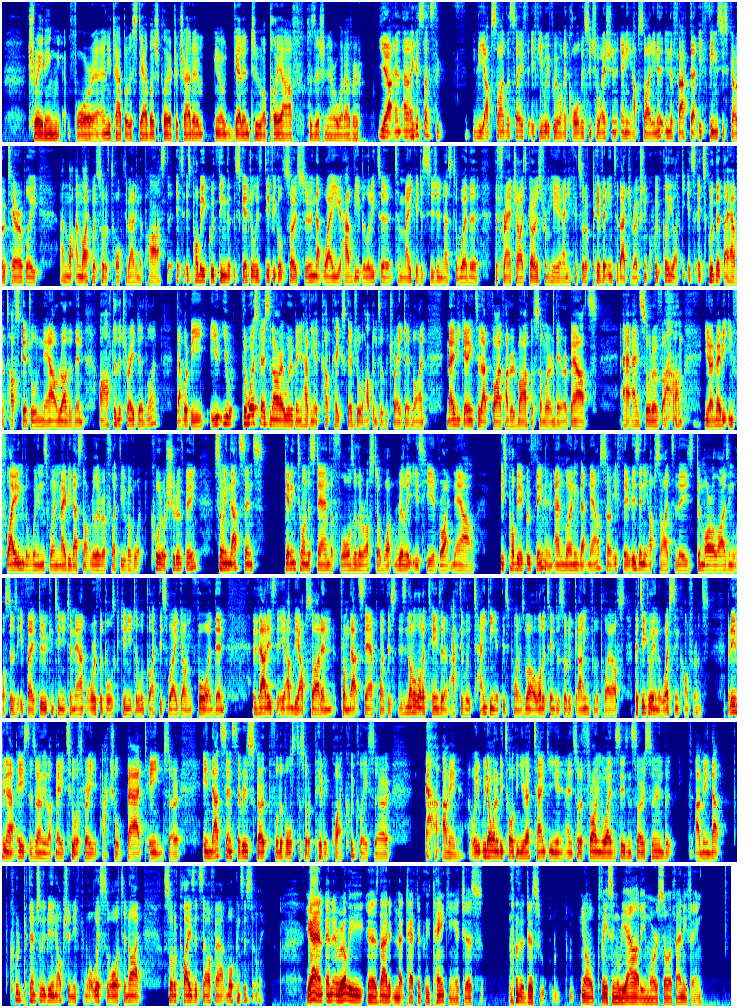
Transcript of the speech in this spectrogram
trading for any type of established player to try to you know get into a playoff position or whatever. Yeah, and, and I guess that's the the upside. Let's say if if you if we want to call this situation any upside in it, in the fact that if things just go terribly and, like we've sort of talked about in the past, it's, it's probably a good thing that the schedule is difficult so soon. That way, you have the ability to to make a decision as to whether the franchise goes from here, and you can sort of pivot into that direction quickly. Like it's it's good that they have a tough schedule now rather than after the trade deadline. That would be you. You the worst case scenario would have been having a cupcake schedule up until the trade deadline, maybe getting to that 500 mark or somewhere thereabouts, and, and sort of um, you know, maybe inflating the wins when maybe that's not really reflective of what could or should have been. So, in that sense, getting to understand the flaws of the roster, what really is here right now, is probably a good thing and, and learning that now. So, if there is any upside to these demoralizing losses, if they do continue to mount, or if the Bulls continue to look like this way going forward, then that is the the upside. And from that standpoint, there's there's not a lot of teams that are actively tanking at this point as well. A lot of teams are sort of gunning for the playoffs, particularly in the Western Conference. But even out east, there's only like maybe two or three actual bad teams. So in that sense, there is scope for the Bulls to sort of pivot quite quickly. So, I mean, we, we don't want to be talking about tanking and, and sort of throwing away the season so soon, but I mean, that could potentially be an option if what we saw tonight sort of plays itself out more consistently. Yeah, and, and it really is not, not technically tanking. It's just just you know facing reality more so, if anything.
